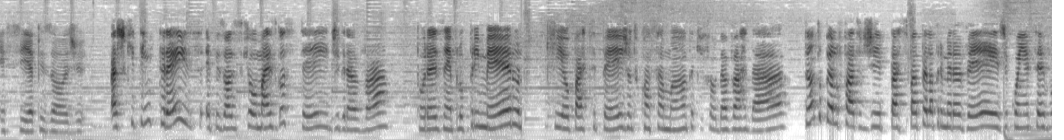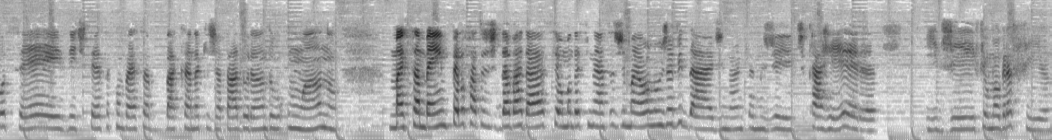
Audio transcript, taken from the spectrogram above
esse episódio. Acho que tem três episódios que eu mais gostei de gravar. Por exemplo, o primeiro que eu participei junto com a Samantha, que foi o da Vardar. Tanto pelo fato de participar pela primeira vez, de conhecer vocês e de ter essa conversa bacana que já está durando um ano mas também pelo fato de da Vardar ser uma das cineastas de maior longevidade, né, em termos de, de carreira e de filmografia.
